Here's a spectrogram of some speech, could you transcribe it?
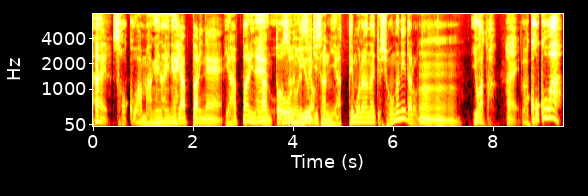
はい。そこは曲げないね。やっぱりね。やっぱりね大野裕二さんにやってもらわないとしょうがねえだろうと。うんうんうん。よかった。はい。ここは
